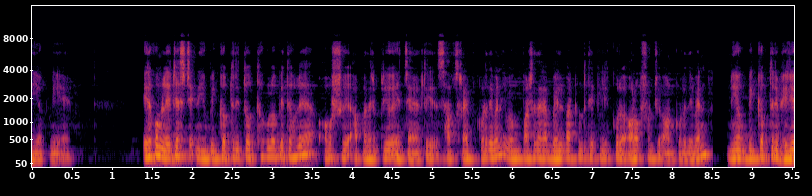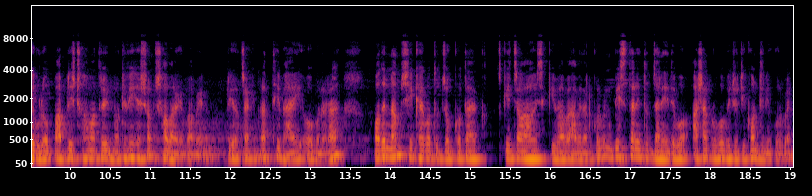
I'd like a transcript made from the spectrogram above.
নিয়োগ নিয়ে। এরকম লেটেস্ট বিজ্ঞপ্তির তথ্যগুলো পেতে হলে অবশ্যই আপনাদের প্রিয় এই চ্যানেলটি সাবস্ক্রাইব করে দেবেন এবং পাশে থাকা বেল বাটনটিতে ক্লিক করে অল অপশনটি অন করে দেবেন। নিয়োগ বিজ্ঞপ্তির ভিডিওগুলো পাবলিশ হওয়া মাত্রই নোটিফিকেশন সবার আগে পাবেন। প্রিয় চাকরি প্রার্থী, ভাই ও বোনেরা, পদের নাম, শিক্ষাগত যোগ্যতা কি চাওয়া হয়েছে, কীভাবে আবেদন করবেন, বিস্তারিত জানিয়ে দেবো। আশা করব ভিডিওটি কন্টিনিউ করবেন।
